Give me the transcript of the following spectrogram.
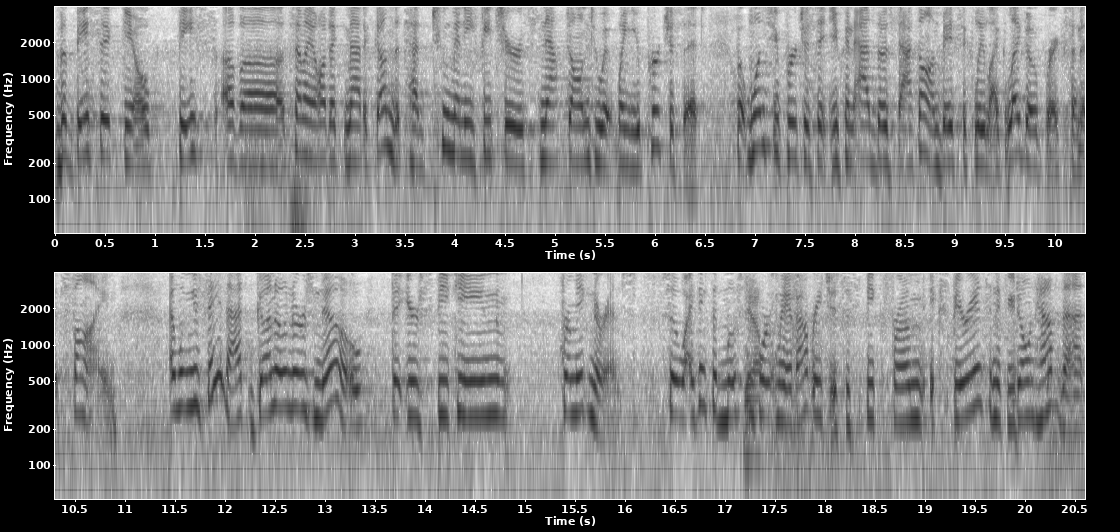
the basic, you know, base of a semi-automatic gun that's had too many features snapped onto it when you purchase it. But once you purchase it, you can add those back on, basically like Lego bricks, and it's fine. And when you say that, gun owners know that you're speaking from ignorance. So I think the most Yeah. important way of outreach is to speak from experience. And if you don't have that,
